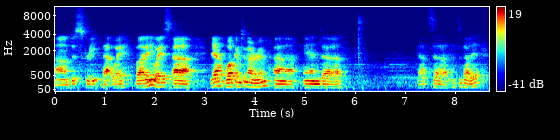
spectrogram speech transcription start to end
um, discreet that way. But anyways, uh, yeah, welcome to my room, uh, and uh, that's uh, that's about it.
